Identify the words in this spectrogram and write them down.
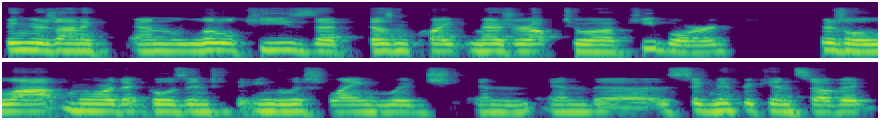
fingers on a, on little keys that doesn't quite measure up to a keyboard there's a lot more that goes into the english language and and the significance of it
